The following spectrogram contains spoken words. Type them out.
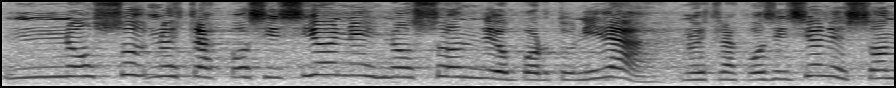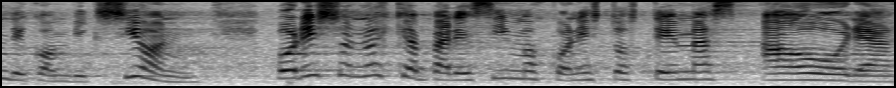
nuestras posiciones no son de oportunidad, nuestras posiciones son de convicción. Por eso no es que aparecimos con estos temas ahora.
